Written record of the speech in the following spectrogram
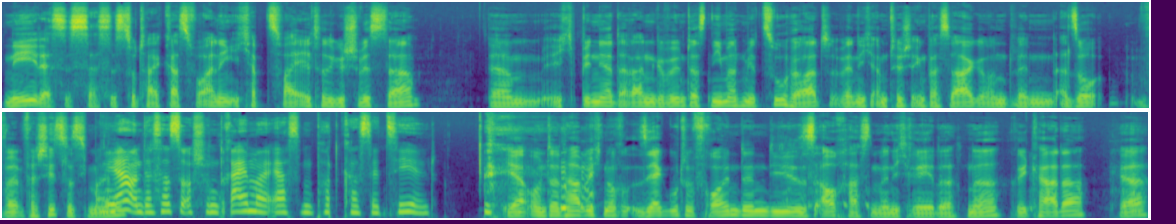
nee, das ist, das ist total krass. Vor allen Dingen, ich habe zwei ältere Geschwister. Ähm, ich bin ja daran gewöhnt, dass niemand mir zuhört, wenn ich am Tisch irgendwas sage. Und wenn, also, ver- verstehst du, was ich meine? Ja, und das hast du auch schon dreimal erst im Podcast erzählt. Ja, und dann habe ich noch sehr gute Freundinnen, die das auch hassen, wenn ich rede. Ne? Ricarda, ja.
